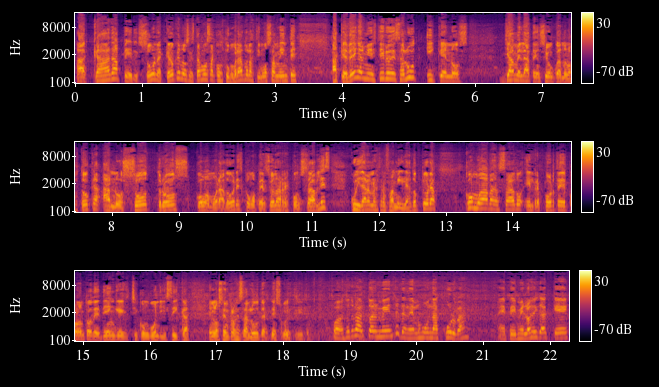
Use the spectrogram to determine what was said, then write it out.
a cada persona. Creo que nos estamos acostumbrando lastimosamente a que venga el Ministerio de Salud y que nos llame la atención cuando nos toca a nosotros como moradores, como personas responsables, cuidar a nuestras familias. Doctora, ¿cómo ha avanzado el reporte de pronto de dengue, chikungunya y zika en los centros de salud de, su distrito? Bueno, nosotros actualmente tenemos una curva epidemiológica que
